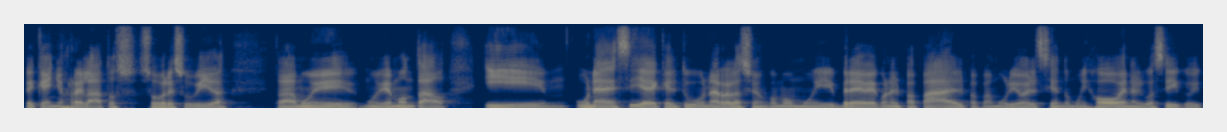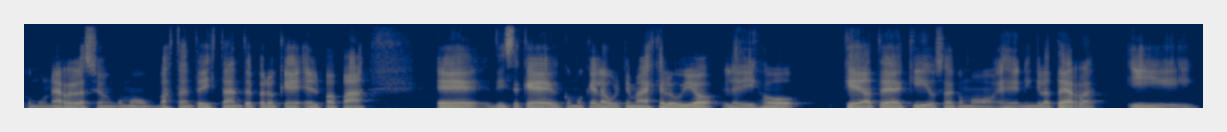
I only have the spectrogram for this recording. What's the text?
pequeños relatos sobre su vida. Estaba muy, muy bien montado. Y una decía que él tuvo una relación como muy breve con el papá. El papá murió él siendo muy joven, algo así, y como una relación como bastante distante, pero que el papá eh, dice que como que la última vez que lo vio, le dijo, quédate aquí, o sea, como en Inglaterra, y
